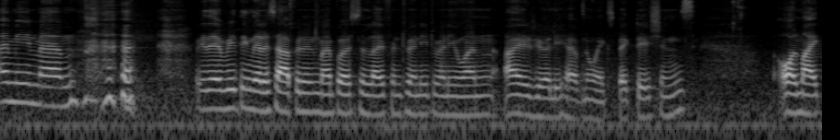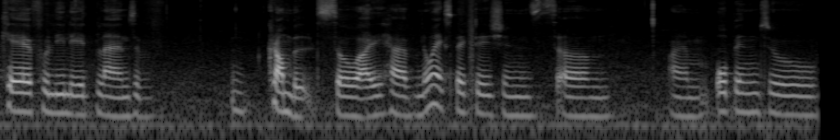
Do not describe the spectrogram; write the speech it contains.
I mean, ma'am, with everything that has happened in my personal life in 2021, I really have no expectations. All my carefully laid plans have crumbled, so I have no expectations. Um, I am open to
